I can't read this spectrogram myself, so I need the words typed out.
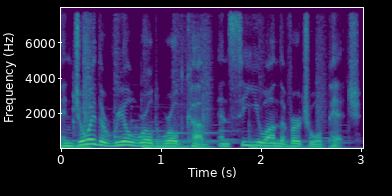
Enjoy the real-world World Cup and see you on the virtual pitch.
